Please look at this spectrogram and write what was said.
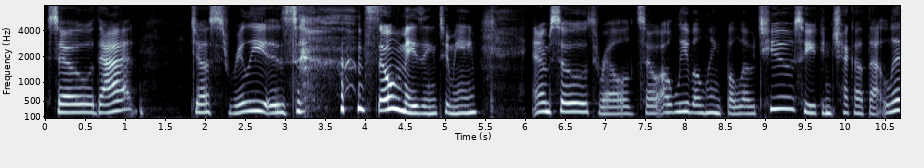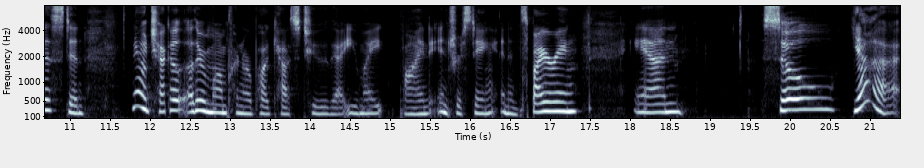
So that just really is so amazing to me. And I'm so thrilled. So I'll leave a link below too so you can check out that list and you know, check out other mompreneur podcasts too that you might find interesting and inspiring. And so, yeah,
